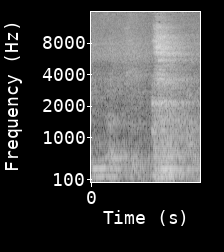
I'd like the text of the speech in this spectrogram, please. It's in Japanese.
2月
